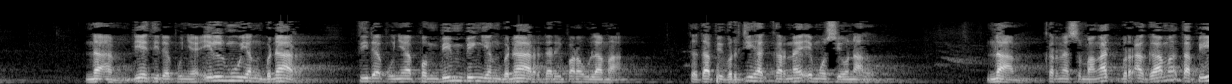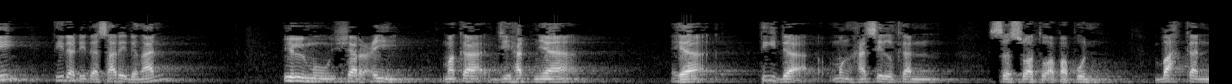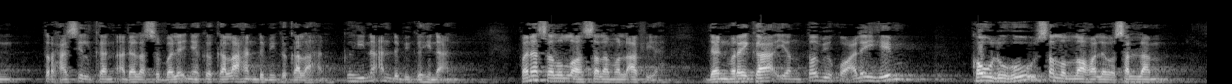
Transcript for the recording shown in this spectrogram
Naam, dia tidak punya ilmu yang benar, tidak punya pembimbing yang benar dari para ulama, tetapi berjihad karena emosional. Naam, karena semangat beragama tapi tidak didasari dengan ilmu syar'i, maka jihadnya ya tidak menghasilkan sesuatu apa pun bahkan terhasilkan adalah sebaliknya kekalahan demi kekalahan, kehinaan demi kehinaan. Fanasallallahu salam al afiyah dan mereka yang tabiqu alaihim qauluhu sallallahu alaihi wasallam.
